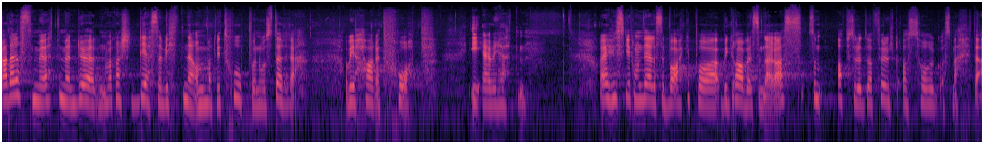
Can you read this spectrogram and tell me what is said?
Ja, Deres møte med døden var kanskje det som vitner om at vi tror på noe større, og vi har et håp i evigheten. Og Jeg husker fremdeles tilbake på begravelsen deres, som absolutt var fullt av sorg og smerte.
